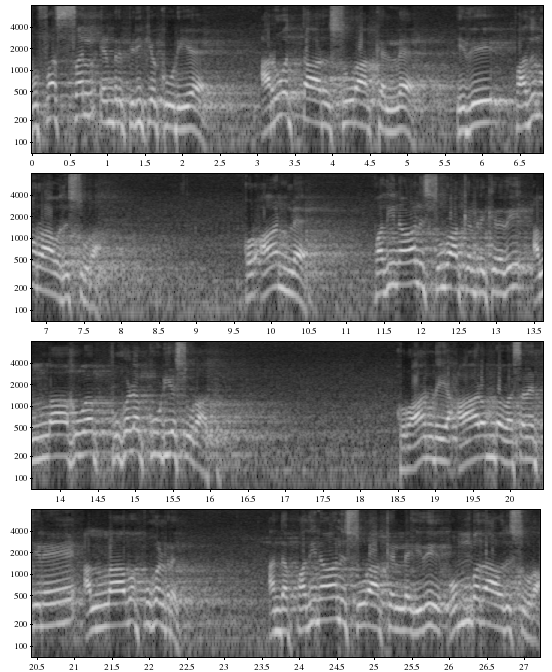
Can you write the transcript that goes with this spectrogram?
முஃபஸ்ஸல் என்று பிரிக்கக்கூடிய அறுபத்தாறு சூறாக்கல்ல இது பதினோராவது சூறா. குர்ஆன்ல பதினாலு சூறாக்கள் இருக்கிறது அல்லாஹுவ புகழக்கூடிய சூறாக்கள். குரானுடைய ஆரம்ப வசனத்திலே அல்லாவ புகழ்றது. அந்த பதினாலு சூறாக்கள்ல இது ஒன்பதாவது சூறா.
